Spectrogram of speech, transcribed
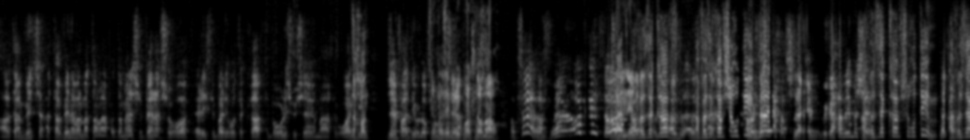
אבל אתה מבין, ש- אתה מבין אבל מה אתה אומר? אתה אומר שבין השורות, אין לי סיבה לראות את הקרב, כי ברור לי שהוא יישאר עם החגורה, נכון. כי ג'ף ארדי הוא לא אבל זה. בדיוק מה נכון. אמר. בסדר, אז אה, אוקיי, אבל סבבה. אני- אבל זה קרב, אז- אז- אבל זה אז- קרב שירותים. אבל זה היחס שלהם, וככה זה יימשך. אבל זה קרב שירותים. אבל זה-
